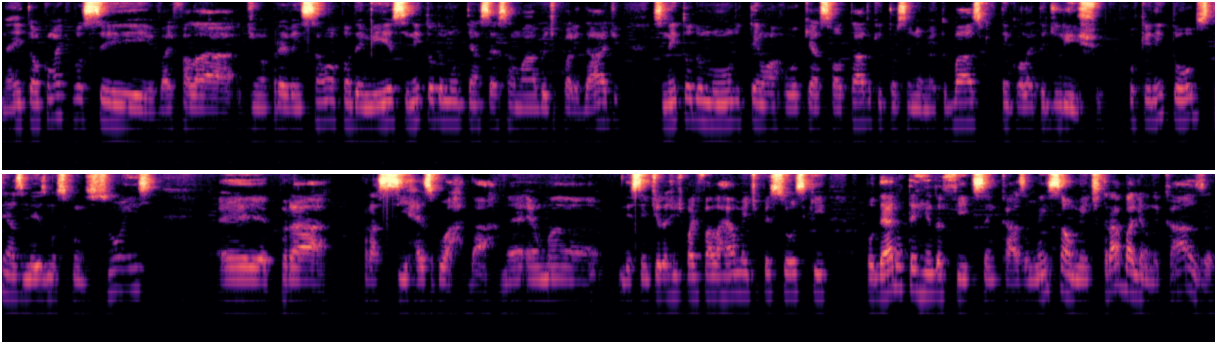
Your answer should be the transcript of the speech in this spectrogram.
Né? Então, como é que você vai falar de uma prevenção à pandemia se nem todo mundo tem acesso a uma água de qualidade, se nem todo mundo tem uma rua que é asfaltada, que tem um saneamento básico, que tem coleta de lixo? Porque nem todos têm as mesmas condições é, para para se resguardar, né? É uma nesse sentido a gente pode falar realmente de pessoas que puderam ter renda fixa em casa mensalmente trabalhando em casa,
